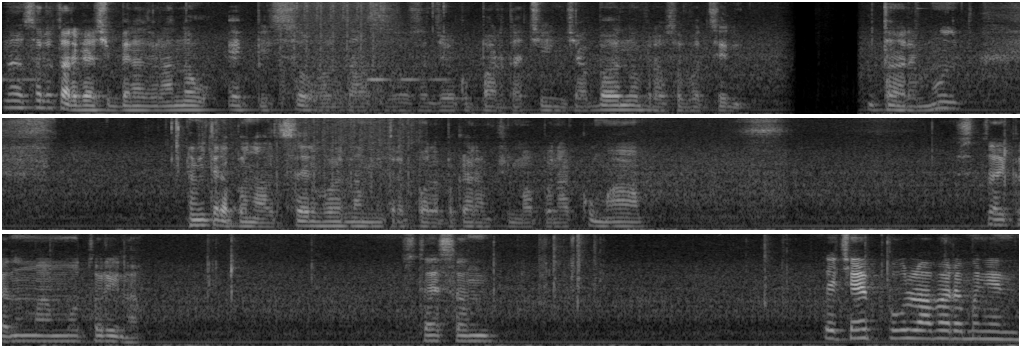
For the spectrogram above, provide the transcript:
Da, salutare guys și bine ați venit la nou episod, astăzi o să încep cu partea 5 -a. Bă, nu vreau să vă țin tare mult. Am intrat pe un alt server, n-am intrat pe ăla pe care am filmat până acum. Stai că nu mai am motorina. Stai să-mi... De ce pula mea rămâne în...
